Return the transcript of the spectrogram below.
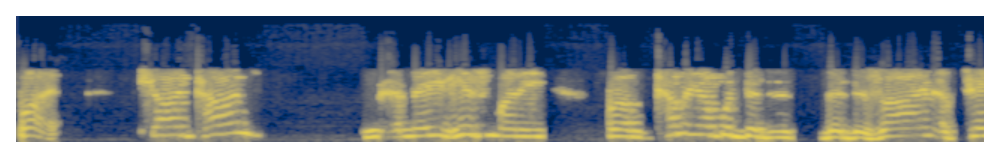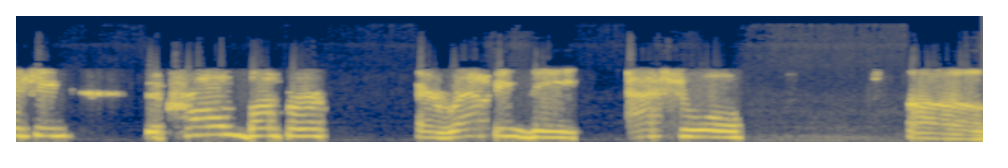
But Shad Khan made his money from coming up with the the design of taking the chrome bumper and wrapping the actual uh,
